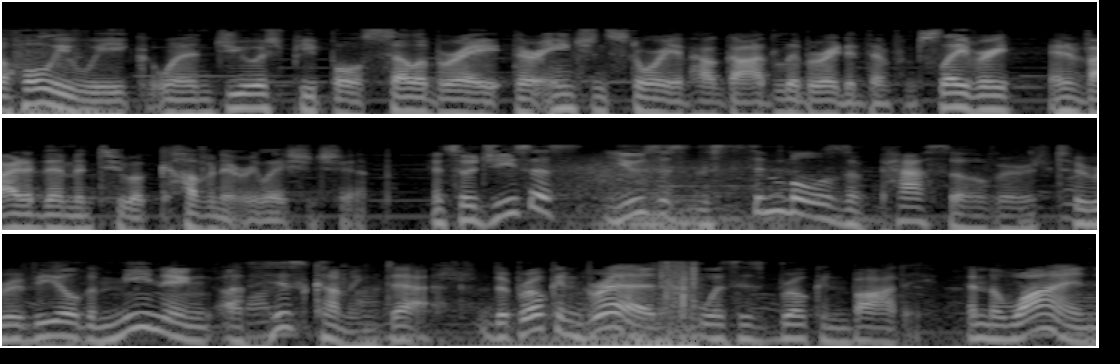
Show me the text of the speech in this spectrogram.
the Holy Week when Jewish people celebrate their ancient story of how God liberated them from slavery and invited them into a covenant relationship. And so Jesus uses the symbols of Passover to reveal the meaning of his coming death. The broken bread was his broken body, and the wine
